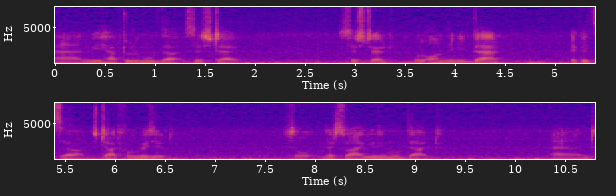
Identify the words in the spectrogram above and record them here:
and we have to remove the setState will only be there if it's a stateful widget so that's why we remove that. And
